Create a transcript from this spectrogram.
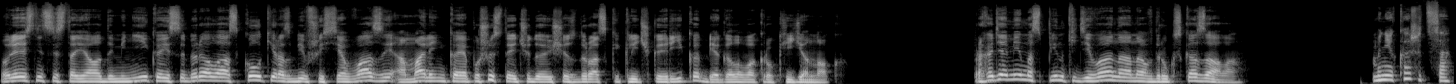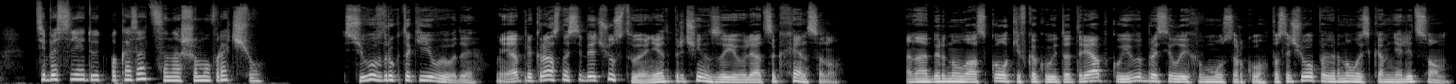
У лестницы стояла Доминика и собирала осколки разбившейся вазы, а маленькое пушистое чудовище с дурацкой кличкой Рика бегало вокруг ее ног. Проходя мимо спинки дивана, она вдруг сказала. Мне кажется, тебе следует показаться нашему врачу. С чего вдруг такие выводы? Я прекрасно себя чувствую, нет причин заявляться к Хэнсону. Она обернула осколки в какую-то тряпку и выбросила их в мусорку, после чего повернулась ко мне лицом.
